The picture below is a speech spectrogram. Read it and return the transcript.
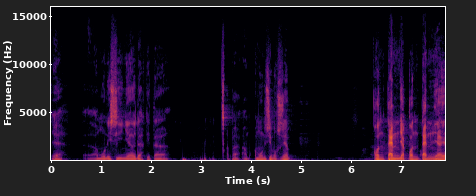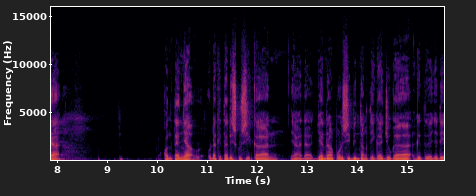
Ya, amunisinya udah kita apa amunisi maksudnya kontennya kontennya ya kontennya udah kita diskusikan ya ada jenderal polisi bintang tiga juga gitu ya. Jadi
